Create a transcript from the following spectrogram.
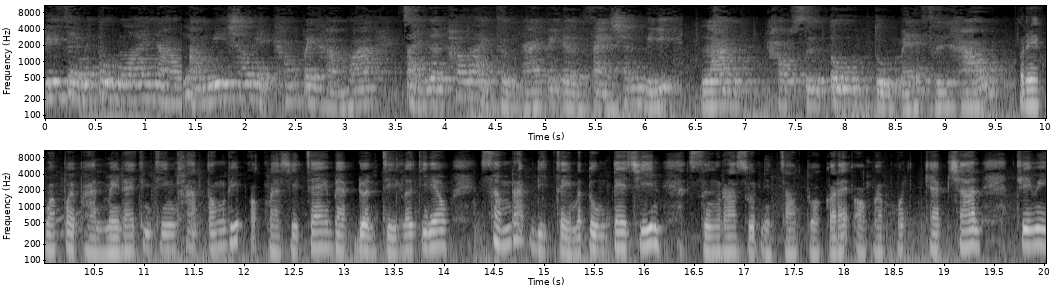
ดีเจไม่ตูมไล่ยาว หลังมีชาวเน็ตเข้าไปถามว่า จ่ายเงินเท่าไหร่ถึงได้ไปเดินแฟชั่นวีคลั่นเขาซื้อตูมตูมไม่ได้ซื้อเขาเรียกว่าปล่อยผ่านไม่ได้จริงๆ ค่ะ ต้องรีบออกมาชี้แจงแบบด่วนจีเลยทีเดียวสำหรับดีเจมาตูมเตชิน ซึ่งล่าสุดเนี่ยเจ้าตัวก็ได้ออกมาโพสต์แคปชั่น ที่มี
